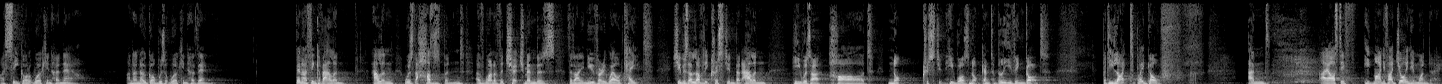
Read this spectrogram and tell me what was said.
I see God at work in her now. And I know God was at work in her then. Then I think of Alan, Alan was the husband of one of the church members that I knew very well, Kate. She was a lovely Christian, but Alan, he was a hard, not Christian. He was not going to believe in God. But he liked to play golf. And I asked if he'd mind if I join him one day.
